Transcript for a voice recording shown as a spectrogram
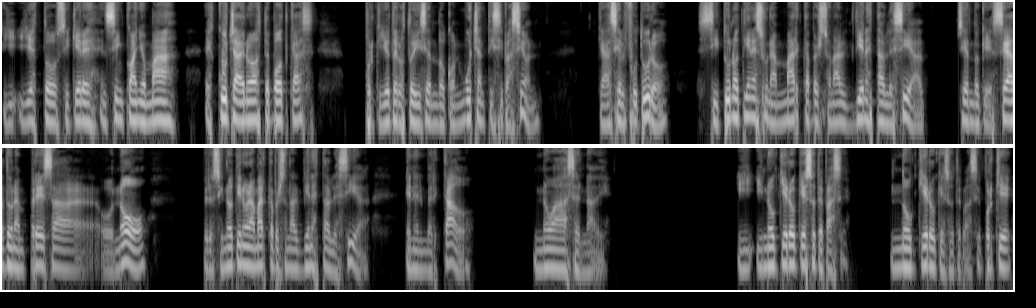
y, y, esto si quieres en cinco años más, escucha de nuevo este podcast, porque yo te lo estoy diciendo con mucha anticipación, que hacia el futuro si tú no tienes una marca personal bien establecida, siendo que seas de una empresa o no, pero si no tiene una marca personal bien establecida en el mercado, no va a ser nadie. Y, no quiero que eso te pase. No quiero que eso te pase, porque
